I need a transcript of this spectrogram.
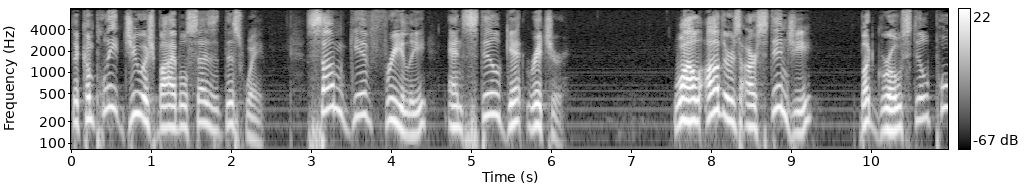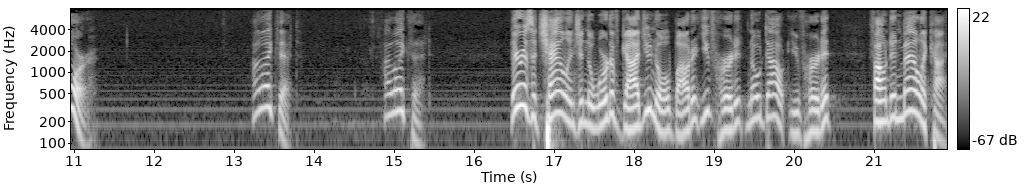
The complete Jewish Bible says it this way Some give freely and still get richer, while others are stingy but grow still poor. I like that. I like that. There is a challenge in the Word of God. You know about it. You've heard it, no doubt. You've heard it found in Malachi.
